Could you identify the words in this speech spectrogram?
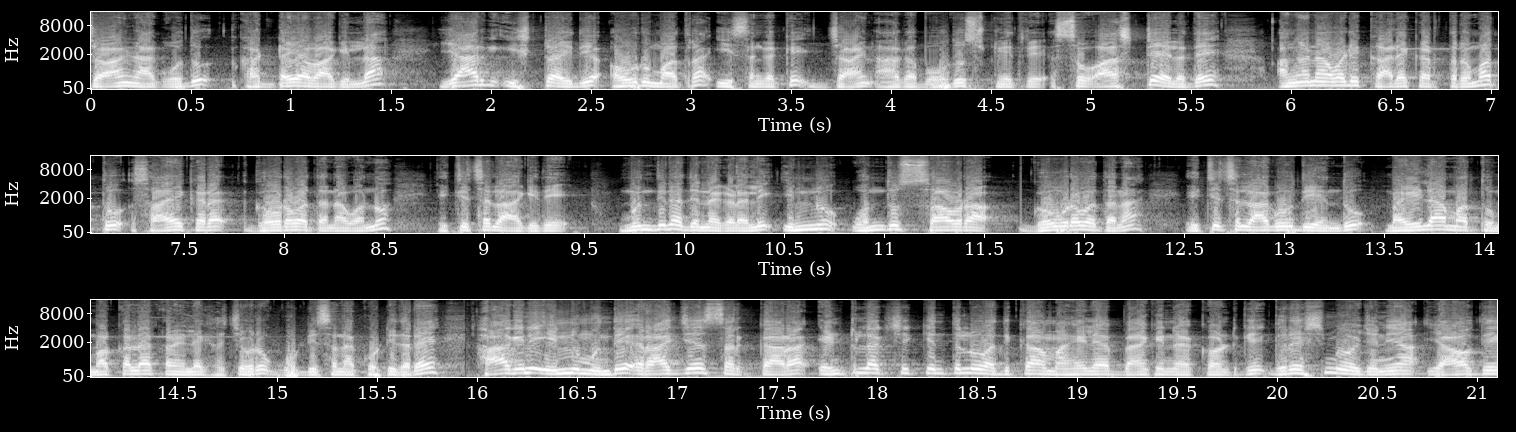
ಜಾಯಿನ್ ಆಗುವುದು ಕಡ್ಡಾಯವಾಗಿಲ್ಲ. ಯಾರಿಗೆ ಇಷ್ಟ ಇದೆಯೋ ಅವರು ಮಾತ್ರ ಈ ಸಂಘಕ್ಕೆ ಜಾಯಿನ್ ಆಗಬಹುದು ಸ್ನೇಹಿತರೆ. ಸೊ, ಅಷ್ಟೇ ಅಲ್ಲದೆ ಅಂಗನವಾಡಿ ಕಾರ್ಯಕರ್ತರು ಮತ್ತು ಸಹಾಯಕರ ಗೌರವಧನವನ್ನು ಹೆಚ್ಚಿಸಲಾಗಿದೆ. ಮುಂದಿನ ದಿನಗಳಲ್ಲಿ ಇನ್ನೂ ಒಂದು ಸಾವಿರ ಗೌರವಧನ ಹೆಚ್ಚಿಸಲಾಗುವುದು ಎಂದು ಮಹಿಳಾ ಮತ್ತು ಮಕ್ಕಳ ಕಲ್ಯಾಣ ಸಚಿವರು ಗುಡ್ಡಿಸನ ಕೊಟ್ಟಿದ್ದಾರೆ. ಹಾಗೆಯೇ ಇನ್ನು ಮುಂದೆ ರಾಜ್ಯ ಸರ್ಕಾರ ಎಂಟು ಲಕ್ಷಕ್ಕಿಂತಲೂ ಅಧಿಕ ಮಹಿಳಾ ಬ್ಯಾಂಕಿನ ಅಕೌಂಟ್ಗೆ ಗೃಹಲಕ್ಷ್ಮಿ ಯೋಜನೆಯ ಯಾವುದೇ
